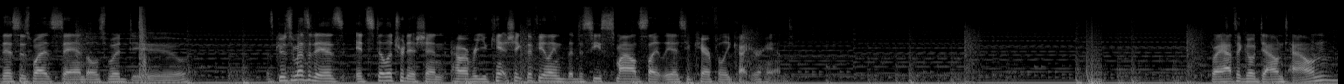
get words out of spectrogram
This is what sandals would do. As gruesome as it is, it's still a tradition. However, you can't shake the feeling that the deceased smiled slightly as you carefully cut your hand. Do I have to go downtown?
